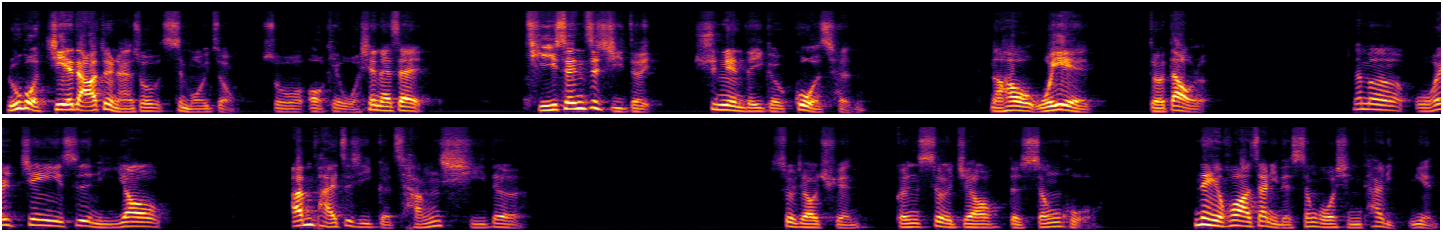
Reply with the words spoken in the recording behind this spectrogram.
如果接搭对你来说是某一种说，OK，我现在在提升自己的训练的一个过程，然后我也得到了，那么我会建议是你要安排自己一个长期的社交圈跟社交的生活，内化在你的生活形态里面。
